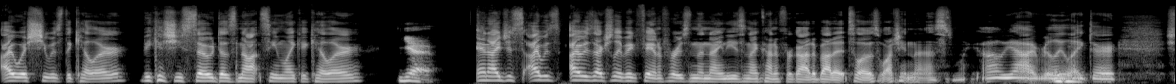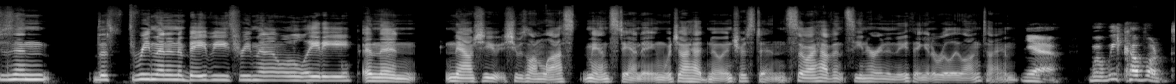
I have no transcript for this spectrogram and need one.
I wish she was the killer because she so does not seem like a killer. Yeah, And I just I was I was actually a big fan of hers in the 90s and I kind of forgot about it till I was watching this. I'm like, "Oh yeah, I really Mhm. liked her." She's in the 3 Men and a Baby, 3 Men and a Little Lady, and then now she she was on Last Man Standing, which I had no interest in. So I haven't seen her in anything in a really long time. yeah. Well, we covered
